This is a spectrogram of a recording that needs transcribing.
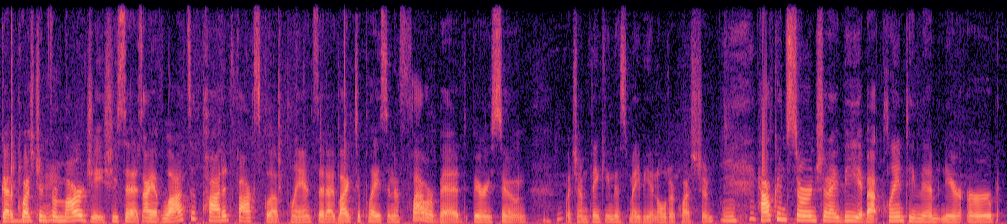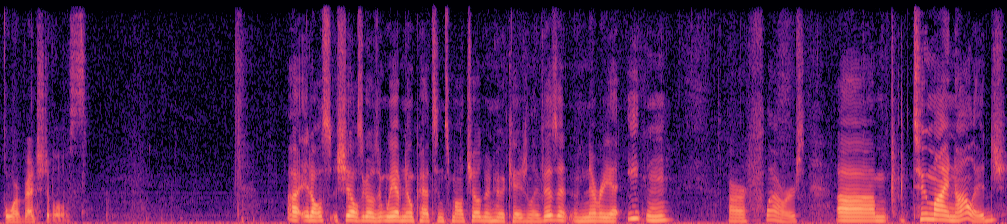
Got a question from Margie. She says, I have lots of potted foxglove plants that I'd like to place in a flower bed very soon, Mm-hmm. which I'm thinking this may be an older question. How concerned should I be about planting them near herb or vegetables? Uh, it also she also goes. We have no pets and small children who occasionally visit and never yet eaten our flowers. Um, to my knowledge,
